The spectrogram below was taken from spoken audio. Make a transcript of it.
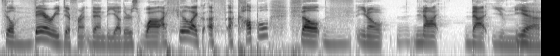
feel very different than the others, while I feel like a, a couple felt v- you know not that unique. Yeah,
